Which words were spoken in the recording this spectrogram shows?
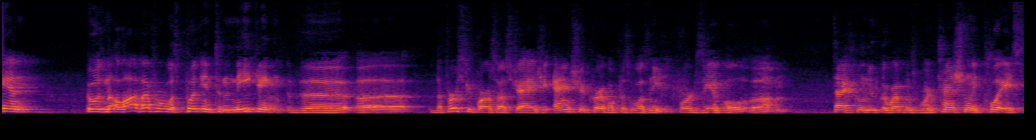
And it was a lot of effort was put into making the uh, the first two parts of our strategy actually credible because it wasn't easy. For example, um, tactical nuclear weapons were intentionally placed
